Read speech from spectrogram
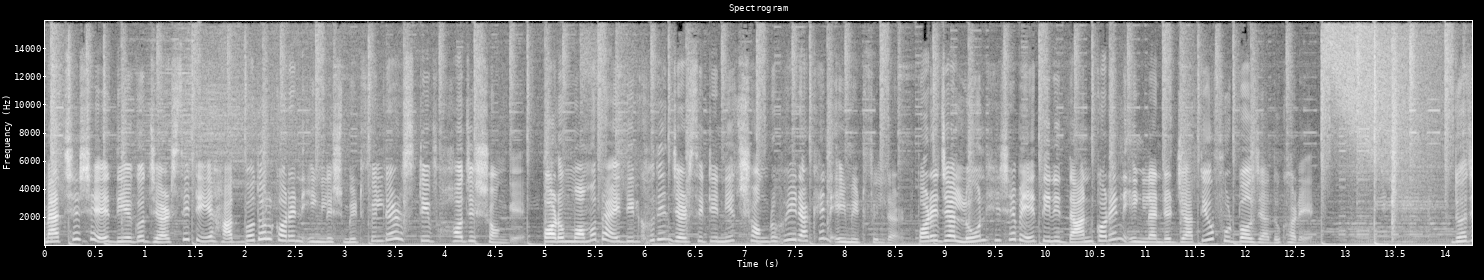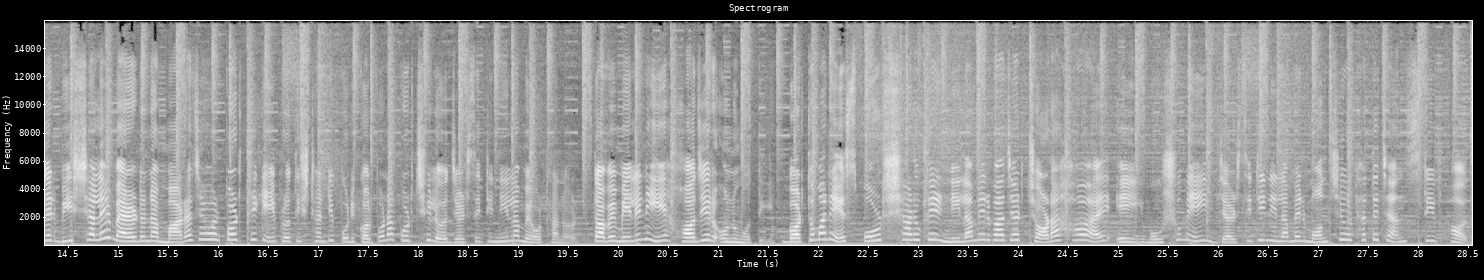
ম্যাচ শেষে দিয়েগো জার্সিটি হাত বদল করেন ইংলিশ মিডফিল্ডার স্টিভ হজের সঙ্গে। পরম মমতায় দীর্ঘদিন জার্সিটি নিজ সংগ্রহই রাখেন এই মিডফিল্ডার। পরে যা লোন হিসেবে তিনি দান করেন ইংল্যান্ডের জাতীয় ফুটবল জাদুঘরে। দু হাজার বিশ সালে ম্যারাডোনা মারা যাওয়ার পর থেকেই প্রতিষ্ঠানটি পরিকল্পনা করছিল জার্সিটি নিলামে ওঠানোর। তবে মেলেনি হজের অনুমতি। বর্তমানে স্পোর্টস স্মারকের নিলামের বাজার চড়া হওয়ায় এই মৌসুমেই জার্সিটি নিলামের মঞ্চে ওঠাতে চান স্টিভ হজ।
